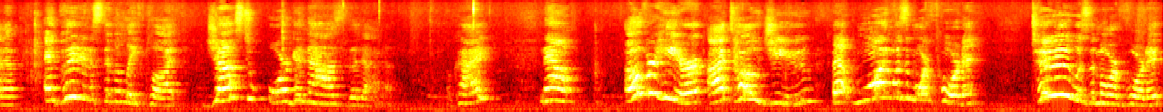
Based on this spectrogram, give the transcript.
data and put it in a stem and leaf plot just to organize the data. Okay? Now, over here, I told you that one was the more important, two was the more important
